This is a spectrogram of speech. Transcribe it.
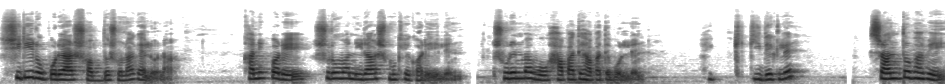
সিঁড়ির ওপরে আর শব্দ শোনা গেল না। খানিক পরে সুরমা নিরাশ মুখে ঘরে এলেন। সুরেনবাবু হাঁপাতে হাঁপাতে বললেন, "কি- দেখলে? শ্রান্তভাবে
